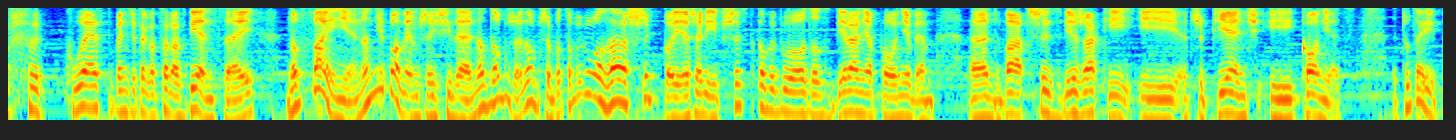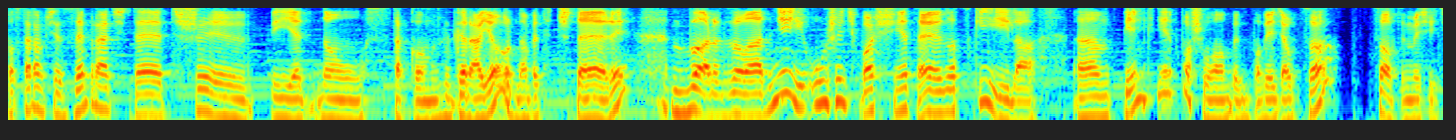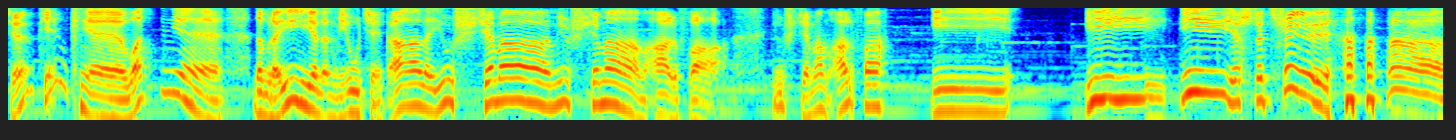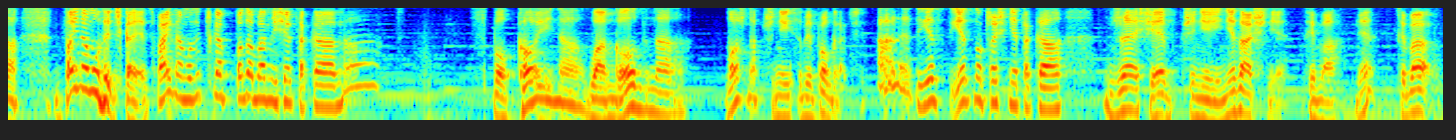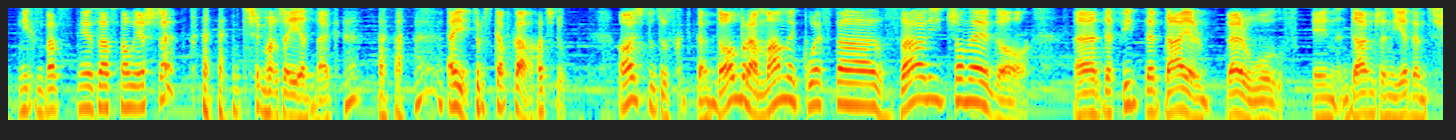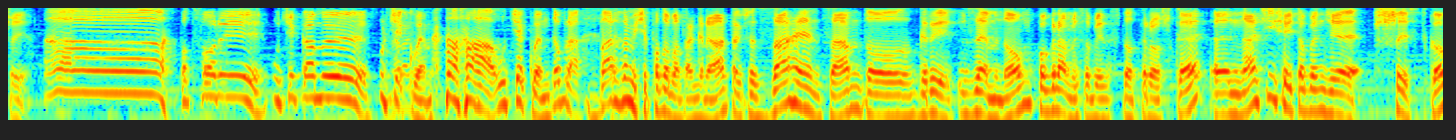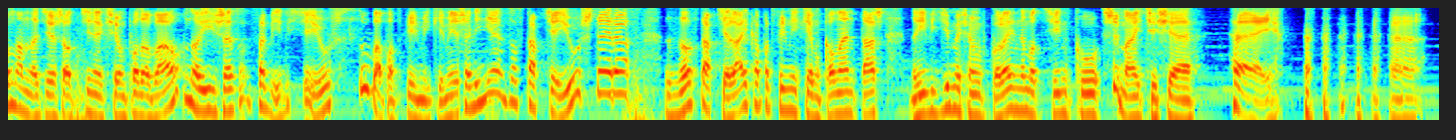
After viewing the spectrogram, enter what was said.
quest będzie tego coraz więcej. No fajnie, no nie powiem, że źle. No dobrze, dobrze, bo to by było za szybko, jeżeli wszystko by było do zbierania po, nie wiem, e, dwa, trzy zwierzaki i, czy pięć i koniec. Tutaj postaram się zebrać te trzy w jedną z taką zgrają, nawet cztery. Bardzo ładnie i użyć właśnie tego skilla. Pięknie poszło, bym powiedział, co? Co o tym myślicie? Pięknie, ładnie. Dobra, i jeden mi uciekł, ale już cię mam, już cię mam, alfa. Już cię mam, alfa. I... I... I jeszcze trzy! Fajna muzyczka jest, fajna muzyczka, podoba mi się taka, no... Spokojna, łagodna. Można przy niej sobie pograć, ale jest jednocześnie taka, że się przy niej nie zaśnie. Chyba, nie? Chyba nikt z was nie zasnął jeszcze? Czy może jednak? Ej, truskawka, chodź tu. Chodź tu, truskawka. Dobra, mamy questa zaliczonego. Defeat the Dire Beowulf in Dungeon 1.3. A, potwory! Uciekamy! Uciekłem, haha, uciekłem. Dobra, bardzo mi się podoba ta gra, także zachęcam do gry ze mną. Pogramy sobie w to troszkę. E, Na dzisiaj to będzie wszystko. Mam nadzieję, że odcinek się podobał. No i że zostawiliście już suba pod filmikiem. Jeżeli nie, zostawcie już teraz. Zostawcie lajka pod filmikiem, komentarz. No i widzimy się w kolejnym odcinku. Trzymajcie się. Hey.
